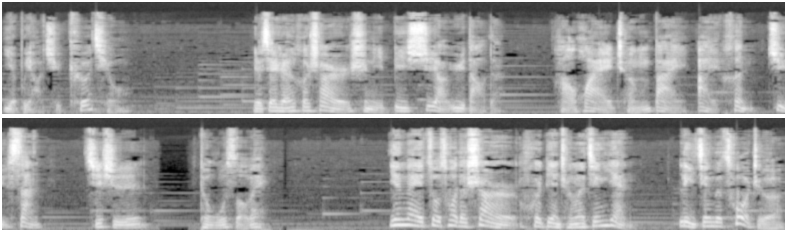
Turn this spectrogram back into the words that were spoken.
也不要去苛求。有些人和事儿是你必须要遇到的，好坏、成败、爱恨、聚散，其实都无所谓。因为做错的事儿会变成了经验。历经的挫折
